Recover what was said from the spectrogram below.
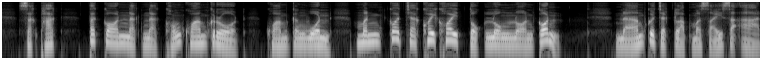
ๆ สักพักตะกอนหนัก ๆ ของความโกรธ ความกังวล มันก็จะค่อยๆตกลงนอนก้น น้ำก็จะกลับมาใสสะอาด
